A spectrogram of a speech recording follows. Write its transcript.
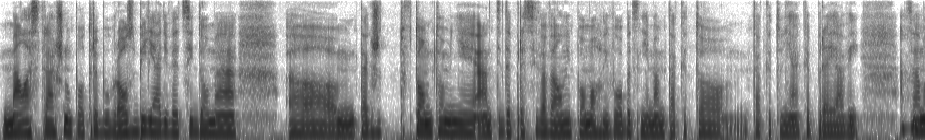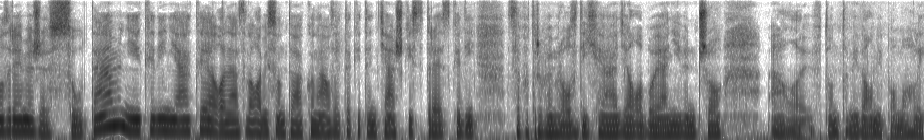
mala strašnú potrebu rozbíjať veci doma, Um, takže v tomto mne antidepresíva veľmi pomohli. Vôbec nemám takéto, takéto nejaké prejavy. Uh-huh. Samozrejme, že sú tam niekedy nejaké, ale nazvala by som to ako naozaj taký ten ťažký stres, kedy sa potrebujem rozdýchať alebo ja neviem čo. Ale v tomto mi veľmi pomohli.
